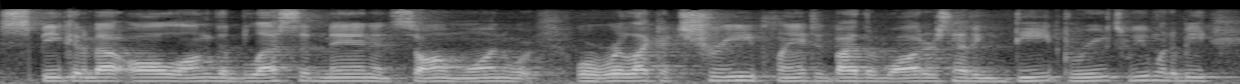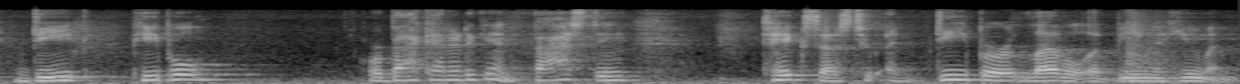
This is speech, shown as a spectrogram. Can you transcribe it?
speaking about all along, the blessed man in Psalm 1, where, where we're like a tree planted by the waters, having deep roots. We want to be deep people. We're back at it again. Fasting takes us to a deeper level of being a human.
